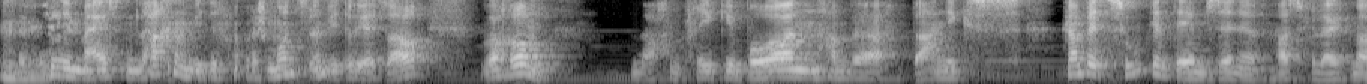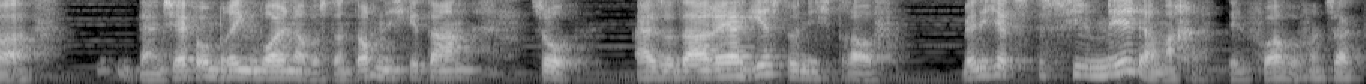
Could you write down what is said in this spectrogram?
Mhm. Da würden die meisten lachen, wie du, schmunzeln, wie du jetzt auch. Warum? Nach dem Krieg geboren, haben wir da nichts kein Bezug in dem Sinne. Hast vielleicht mal deinen Chef umbringen wollen, aber es dann doch nicht getan. So, also da reagierst du nicht drauf. Wenn ich jetzt das viel milder mache, den Vorwurf, und sage,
